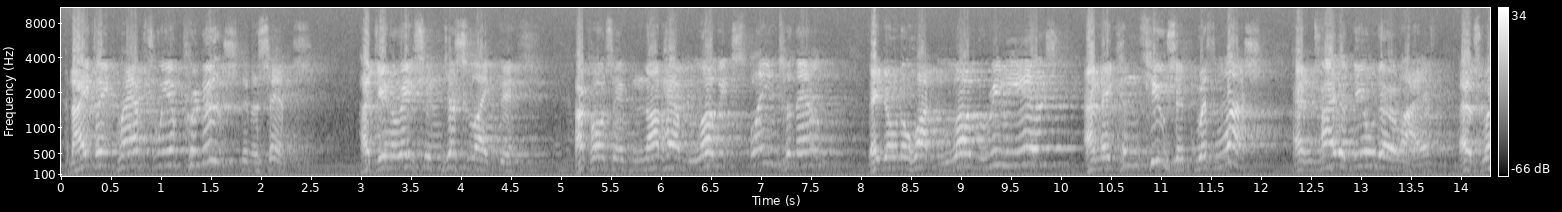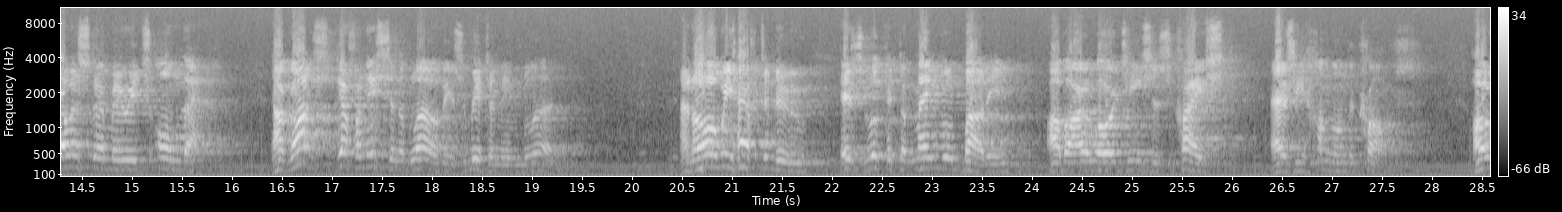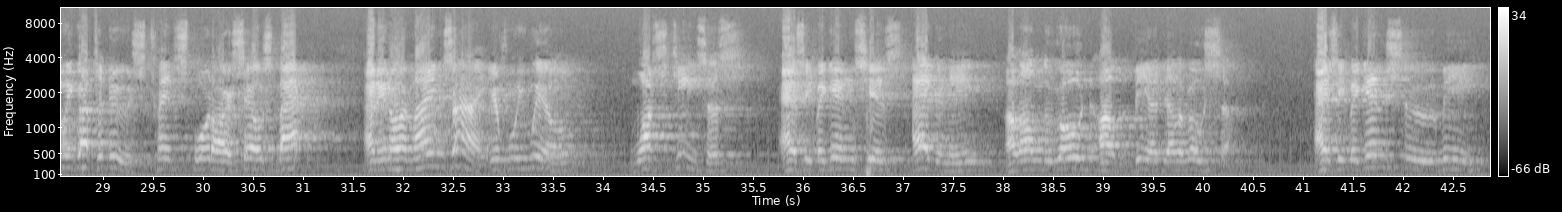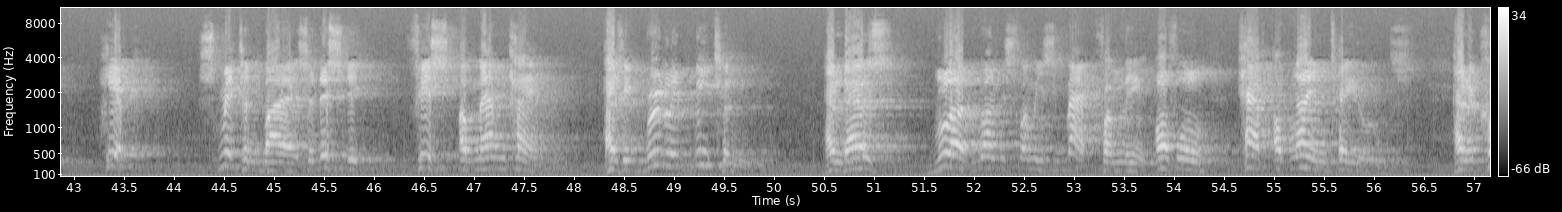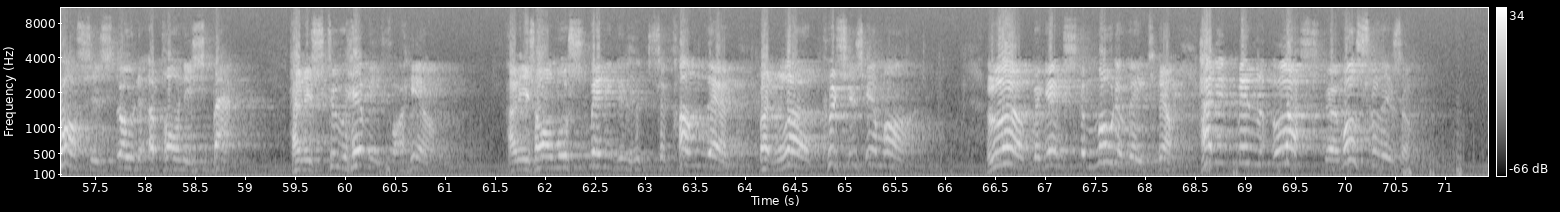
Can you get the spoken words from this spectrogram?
And I think perhaps we have produced, in a sense, a generation just like this. Because they've not had love explained to them. They don't know what love really is, and they confuse it with lust and try to build their life as well as their marriage on that. Now, God's definition of love is written in blood. And all we have to do is look at the mangled body of our Lord Jesus Christ as he hung on the cross. All we got to do is transport ourselves back and in our mind's eye, if we will, watch Jesus as he begins his agony along the road of Via Dolorosa. As he begins to be hit, smitten by sadistic fist of mankind, as he brutally beaten, and as blood runs from his back from the awful cat of nine tails, and a cross is thrown upon his back, and it's too heavy for him, and he's almost ready to succumb there, but love pushes him on. Love begins to motivate him. Had it been lust or emotionalism,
